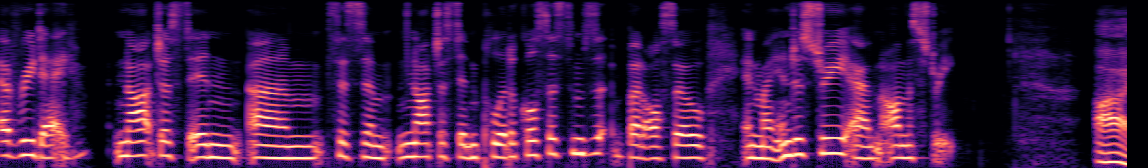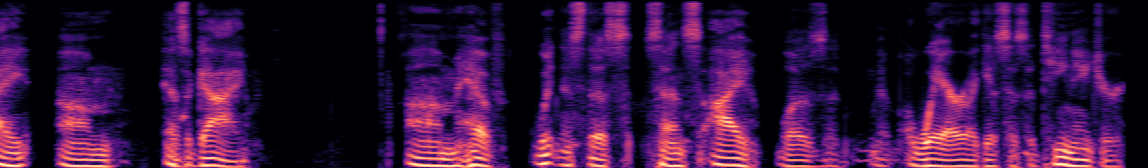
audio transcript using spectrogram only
every day not just in um, system not just in political systems but also in my industry and on the street. I, um, as a guy, um, have witnessed this since I was aware, I guess, as a teenager.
